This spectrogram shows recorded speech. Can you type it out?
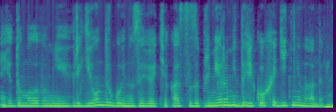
Я думала, вы мне регион другой назовете. Оказывается, за примерами далеко ходить не надо. Ну,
